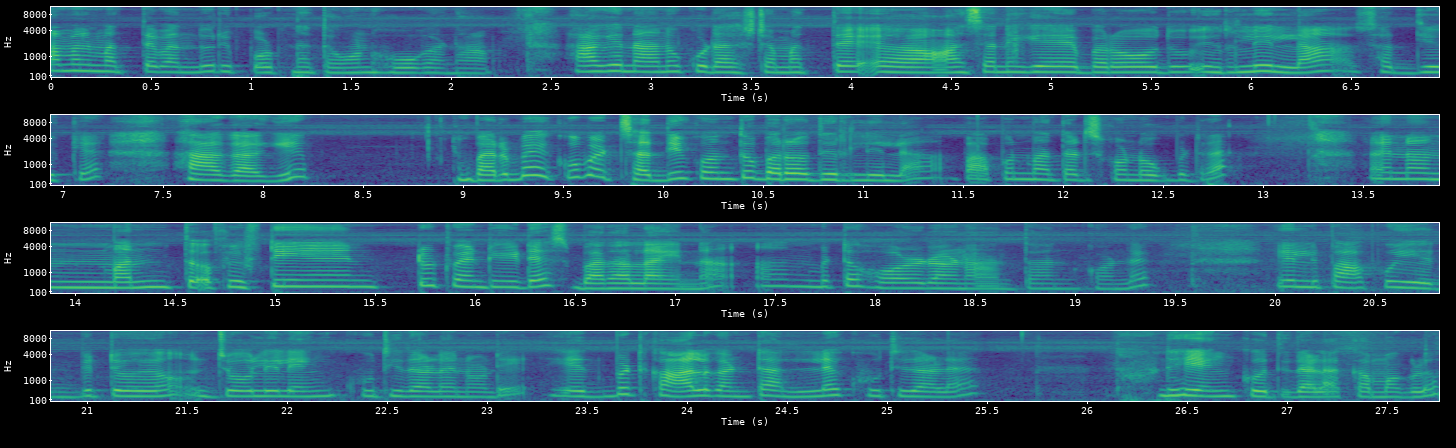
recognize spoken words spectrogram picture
ಆಮೇಲೆ ಮತ್ತೆ ಬಂದು ರಿಪೋರ್ಟ್ನ ತೊಗೊಂಡು ಹೋಗೋಣ. ಹಾಗೆ ನಾನು ಕೂಡ ಅಷ್ಟೇ. ಮತ್ತೆ ಹಾಸನಿಗೆ ಬರೋದು ಇರಲಿಲ್ಲ ಸದ್ಯಕ್ಕೆ. ಹಾಗಾಗಿ ಬರಬೇಕು ಬಟ್ ಸದ್ಯಕ್ಕಂತೂ ಬರೋದಿರಲಿಲ್ಲ. ಪಾಪನ ಮಾತಾಡಿಸ್ಕೊಂಡು ಹೋಗ್ಬಿಟ್ರೆ ಇನ್ನೊಂದು month fifteen to twenty days ಬರಲ್ಲ ಇನ್ನು. ಅಂದ್ಬಿಟ್ಟು ಹೊರಡೋಣ ಅಂತ ಅಂದ್ಕೊಂಡೆ ಇಲ್ಲಿ ಪಾಪು ಎದ್ಬಿಟ್ಟು ಜೋಲಿಲಿ ಹೆಂಗೆ ಕೂತಿದ್ದಾಳೆ ನೋಡಿ. ಎದ್ಬಿಟ್ಟು ಕಾಲು ಗಂಟೆ ಅಲ್ಲೇ ಕೂತಿದ್ದಾಳೆ. ನೋಡಿ ಹೆಂಗೆ ಕೂತಿದ್ದಾಳೆ ಅಕ್ಕ ಮಗಳು.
